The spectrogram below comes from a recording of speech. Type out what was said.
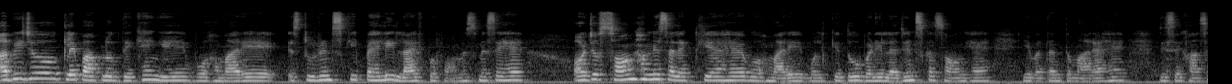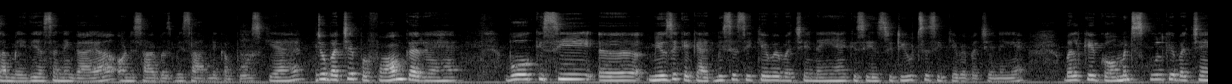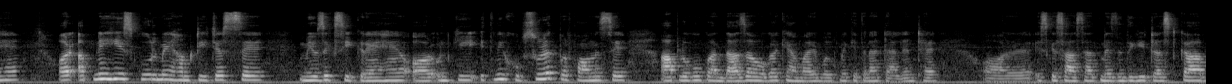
अभी जो क्लिप आप लोग देखेंगे, वो हमारे स्टूडेंट्स की पहली लाइव परफॉर्मेंस में से है और जो सॉन्ग हमने सेलेक्ट किया है, वो हमारे मुल्क के दो बड़े लेजेंड्स का सॉन्ग है, ये वतन तुम्हारा है, जिसे खान साहब मेहदी हसन ने गाया और निसार बज़मी साहब ने कंपोज किया है। जो बच्चे परफॉर्म कर रहे हैं, वो किसी म्यूज़िक एकेडमी से सीखे हुए बच्चे नहीं हैं, किसी इंस्टीट्यूट से सीखे हुए बच्चे नहीं हैं, बल्कि गवर्नमेंट स्कूल के बच्चे हैं और अपने ही स्कूल में हम टीचर्स से म्यूज़िक सीख रहे हैं और उनकी इतनी खूबसूरत परफॉर्मेंस से आप लोगों को अंदाज़ा होगा कि हमारे मुल्क में कितना टैलेंट है। और इसके साथ साथ मैं ज़िंदगी ट्रस्ट का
